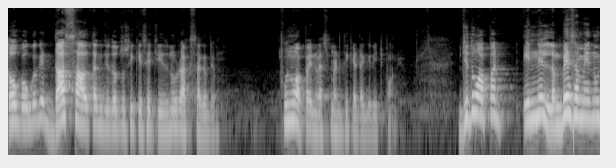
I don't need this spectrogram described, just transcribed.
ਤਾਂ ਉਹ ਕਹੂਗਾ ਕਿ 10 ਸਾਲ ਤੱਕ ਜਦੋਂ ਤੁਸੀਂ ਕਿਸੇ ਚੀਜ਼ ਨੂੰ ਰੱਖ ਸਕਦੇ ਹੋ, ਉਹਨੂੰ ਆਪਾਂ ਇਨਵੈਸਟਮੈਂਟ ਦੀ ਕੈਟਾਗਰੀ 'ਚ ਪਾਉਂਦੇ ਜਦੋਂ ਆਪਾਂ ਇੰਨੇ ਲੰਬੇ ਸਮੇਂ ਨੂੰ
